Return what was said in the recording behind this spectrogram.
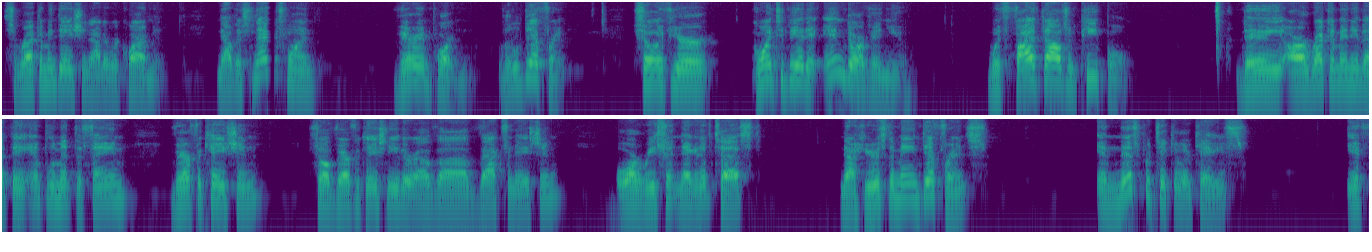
It's a recommendation, not a requirement. Now, this next one, very important, a little different. So, if you're going to be at an indoor venue with 5,000 people, they are recommending that they implement the same verification. So, verification either of uh, vaccination or recent negative test. Now, here's the main difference. In this particular case, if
